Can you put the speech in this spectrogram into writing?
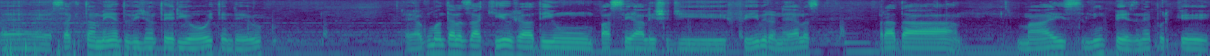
É, essa aqui também é do vídeo anterior, entendeu? É, algumas delas aqui eu já dei um passei a lixa de fibra nelas para dar mais limpeza, né? Porque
